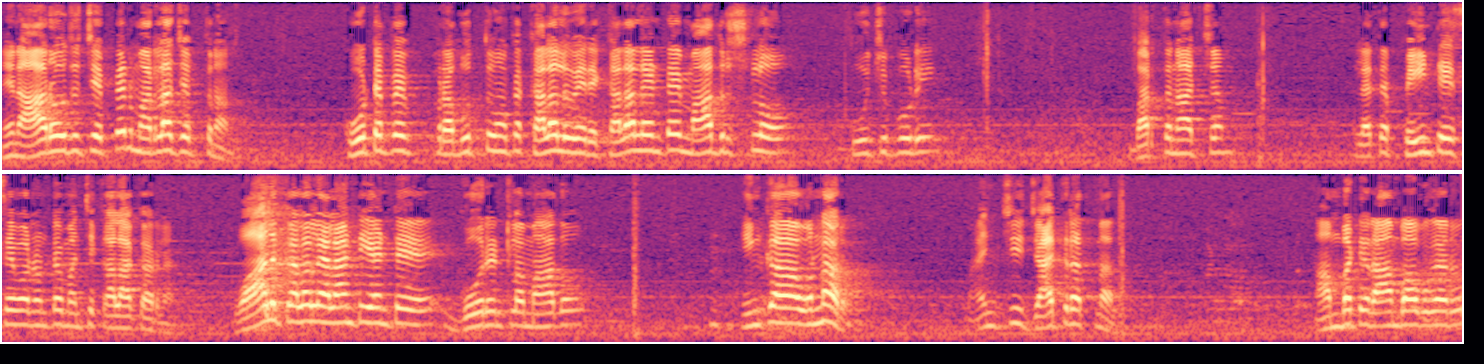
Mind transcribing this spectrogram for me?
నేను ఆ రోజు చెప్పాను మరలా చెప్తున్నాను. కూటమి ప్రభుత్వం ఒక కళలు వేరే. కళలు అంటే మా దృష్టిలో కూచిపూడి భరతనాట్యం లేకపోతే పెయింట్ వేసేవాడు ఉంటే మంచి కళాకారులు వాళ్ళ కళలు ఎలాంటివి అంటే గోరెంట్ల మాధవ్ ఇంకా ఉన్నారు. మంచి జాతిరత్నాలు. అంబటి రాంబాబు గారు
